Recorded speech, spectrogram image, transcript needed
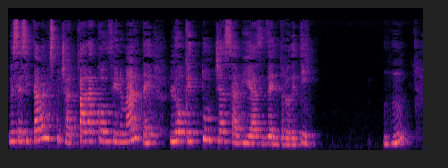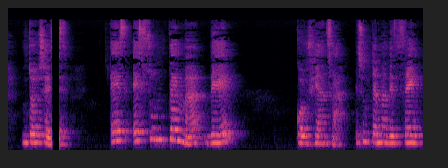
necesitaban escuchar para confirmarte lo que tú ya sabías dentro de ti. Entonces, es, es un tema de confianza, es un tema de fe,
